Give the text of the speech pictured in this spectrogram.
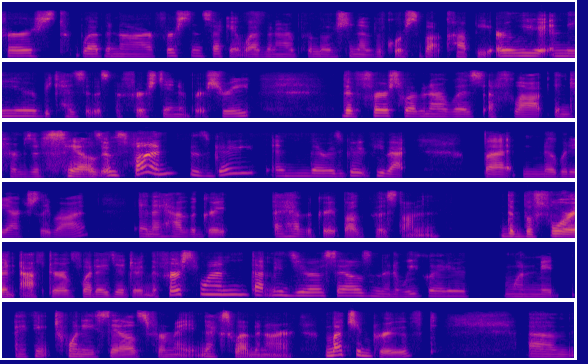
first webinar, first and second webinar promotion of the course about copy earlier in the year because it was the first anniversary. The first webinar was a flop in terms of sales. It was fun, it was great, and there was great feedback, but nobody actually bought. And I have a great I have a great blog post on the before and after of what I did during the first one that made zero sales, and then a week later, one made I think 20 sales for my next webinar, much improved. Um,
